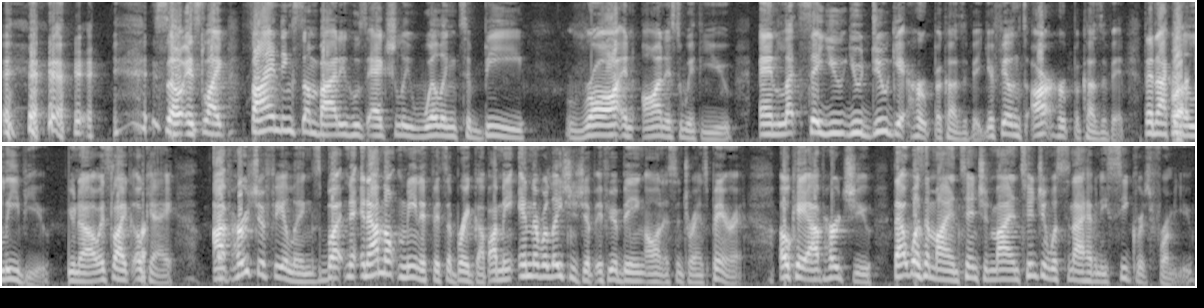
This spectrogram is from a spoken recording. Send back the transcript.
so it's like finding somebody who's actually willing to be raw and honest with you. And let's say you you do get hurt because of it. Your feelings are hurt because of it. They're not going to leave you. You know, it's like, okay, I've hurt your feelings, but and I don't mean if it's a breakup. I mean in the relationship if you're being honest and transparent. Okay, I've hurt you. That wasn't my intention. My intention was to not have any secrets from you.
